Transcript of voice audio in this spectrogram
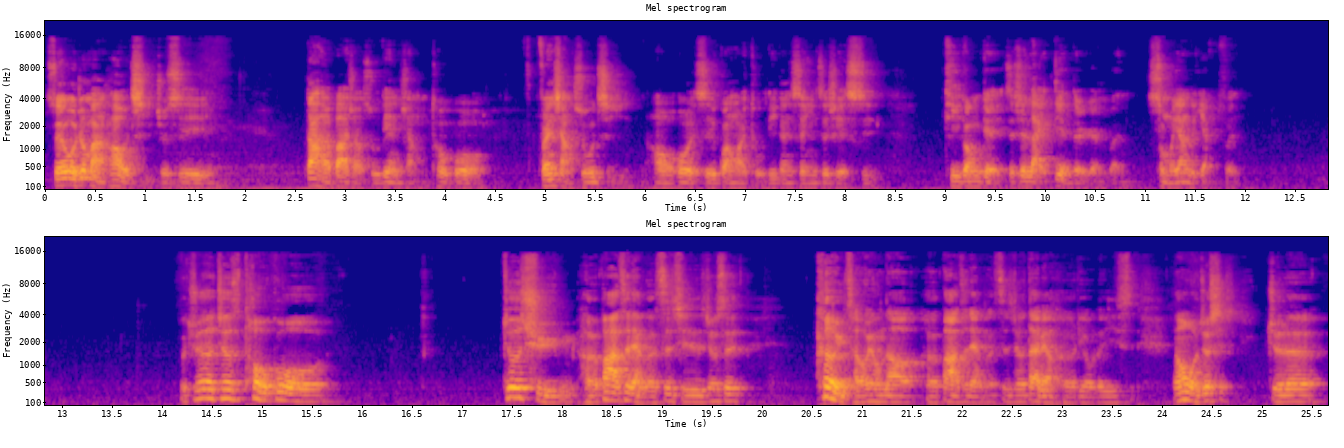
所以我就蛮好奇，就是大河坝小书店想透过分享书籍，然后或者是关怀土地跟声音这些事。提供给这些来电的人们什么样的养分？我觉得就是透过，就是取“河坝”这两个字，其实就是客语才会用到“河坝”这两个字，就代表河流的意思。然后我就是觉得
